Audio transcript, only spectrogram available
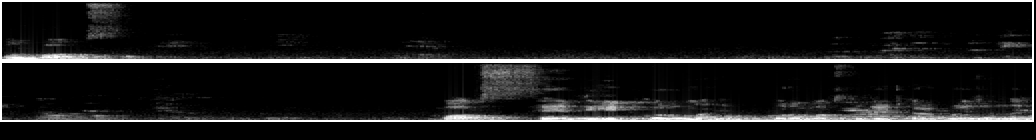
কোন বক্স বক্সে ডিলিট করব মানে কোনো বক্স ডিলিট করার প্রয়োজন নাই।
